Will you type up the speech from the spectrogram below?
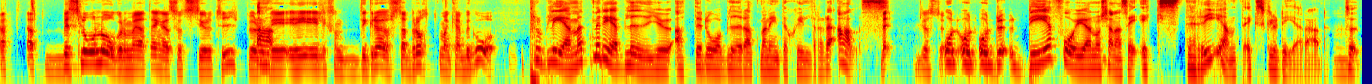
att, att beslå någon med att ägna sig åt stereotyper, Ja. det är liksom det grövsta brott man kan begå. Problemet med det blir ju att det då blir att man inte skildrar det alls. Nej, just det. Och, och, och det får ju en att känna sig extremt exkluderad. Mm. Typ.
